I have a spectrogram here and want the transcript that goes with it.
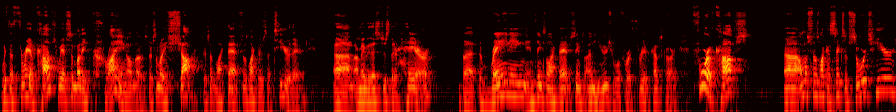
With the Three of Cups, we have somebody crying almost, or somebody shocked, or something like that. It feels like there's a tear there. Um, or maybe that's just their hair. But the raining and things like that seems unusual for a Three of Cups card. Four of Cups uh, almost feels like a Six of Swords here.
